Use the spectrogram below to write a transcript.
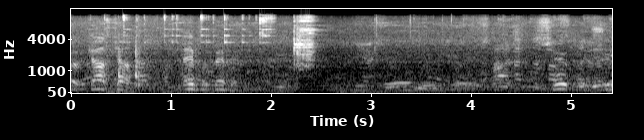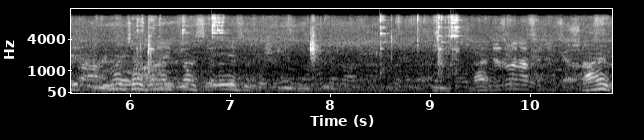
Yok kağıt kağıt. Paper paper. Şey, buna çay falan bir tane sigara versene. Şahin.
